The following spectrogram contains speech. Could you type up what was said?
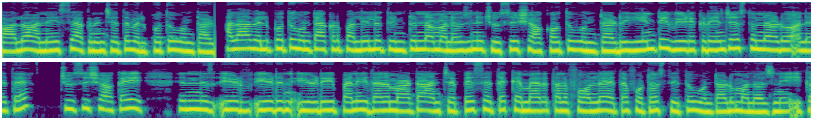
బాలు అనేసి అక్కడి నుంచి అయితే వెళ్ళిపోతూ ఉంటాడు. అలా వెళ్ళిపోతూ ఉంటే అక్కడ పల్లీలు తింటున్న మనోజ్ని చూసి షాక్ అవుతూ ఉంటాడు. ఏంటి వీడెక్కడ ఏం చేస్తున్నాడు అనైతే చూసి షాక్ అయ్యి ఏడు ఈడి ఈడి- పని ఇదనమాట అని చెప్పేసి అయితే కెమెరా తన ఫోన్లో అయితే ఫొటోస్ తీస్తూ ఉంటాడు మనోజ్ని. ఇక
